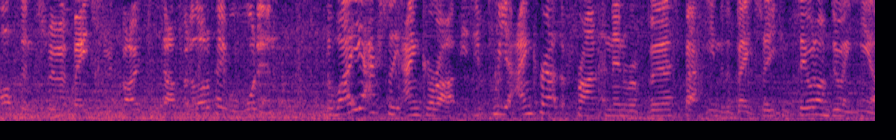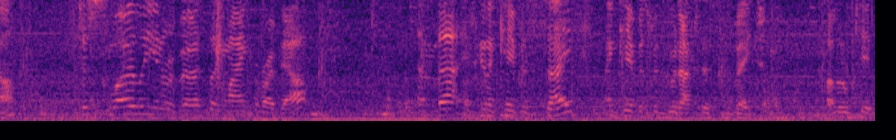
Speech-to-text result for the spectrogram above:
often swim at beaches with boats and stuff, but a lot of people wouldn't. The way you actually anchor up is you put your anchor out the front and then reverse back into the beach. So you can see what I'm doing here. Just slowly in reverse letting my anchor rope out. And that is gonna keep us safe and keep us with good access to the beach. A little tip.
